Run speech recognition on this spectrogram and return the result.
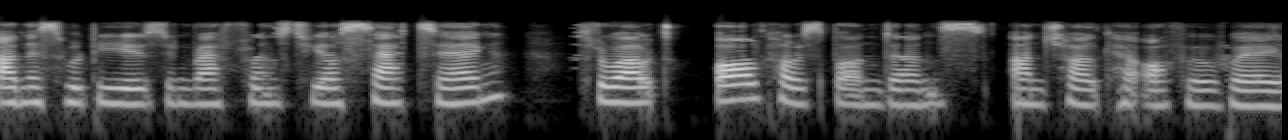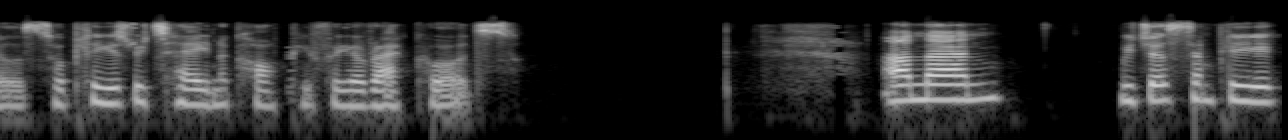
and this will be used in reference to your setting throughout all correspondence and childcare offer Wales. So please retain a copy for your records. And then we just simply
